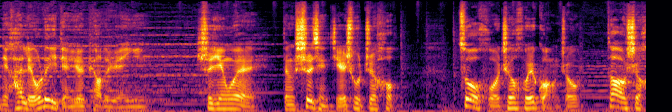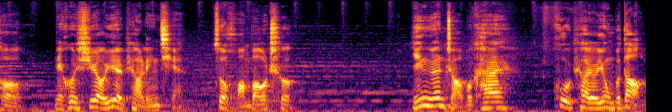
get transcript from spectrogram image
你还留了一点月票的原因，是因为等事情结束之后，坐火车回广州，到时候你会需要月票零钱，坐黄包车。银元找不开户票又用不到。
